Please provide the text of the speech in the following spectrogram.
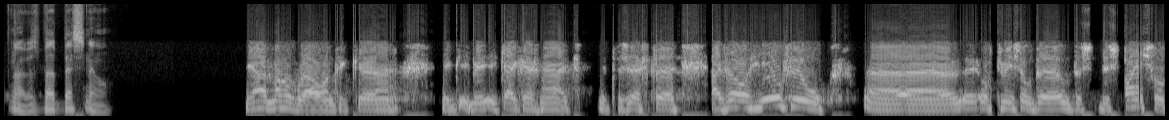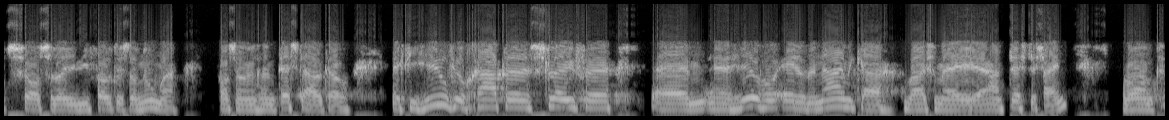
Nou, dat is be- best snel. Ja, het mag ook wel, want ik, eh, ik, ik, kijk er echt naar uit. Het is echt, eh, hij heeft wel heel veel, eh, of tenminste op de, de, de zoals ze die foto's dan noemen, van zo'n testauto. Heeft hij heel veel gaten, sleuven en heel veel aerodynamica waar ze mee aan het testen zijn. Want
